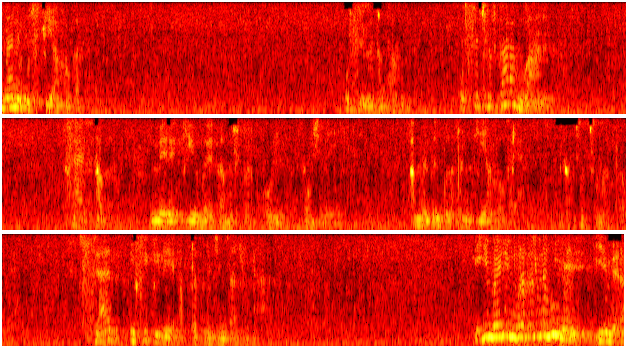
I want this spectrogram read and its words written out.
मैंने कुछ किया होगा। उससे मैं बंधा हूँ उससे छुटकारा हुआ आनंद शायद अब मेरे किए हुए का मुझ पर कोई बोझ नहीं अब मैं बिल्कुल अन किया हो गया अब सब समाप्त हो गया शायद इसी के लिए अब तक मैं ज़िंदा छूटा ये मेरी मृत्यु नहीं है ये मेरा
